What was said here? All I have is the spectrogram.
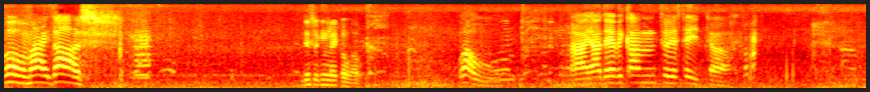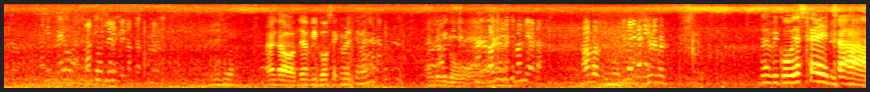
Have we got to the stage? Oh my. Gosh. This looking like a lot. Wow. Uh, yeah, there we come to the stage. Uh. And uh, there we go security man. And there we go. There we go the stage. Uh.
